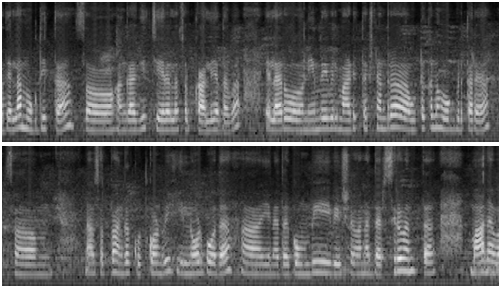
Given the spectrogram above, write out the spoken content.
ಅದೆಲ್ಲ ಮುಗ್ದಿತ್ತು? ಸೊ ಹಾಗಾಗಿ ಚೇರೆಲ್ಲ ಸ್ವಲ್ಪ ಖಾಲಿ ಅದಾವ. ಎಲ್ಲರೂ ನೇಮ್ ರಿವೀಲ್ ಮಾಡಿದ ತಕ್ಷಣ ಅಂದ್ರೆ ಊಟಕ್ಕನ ಹೋಗ್ಬಿಡ್ತಾರೆ. ಸೊ ನಾವು ಸ್ವಲ್ಪ ಹಂಗೆ ಕೂತ್ಕೊಂಡ್ವಿ. ಇಲ್ಲಿ ನೋಡ್ಬೋದ ಏನದ ಗೊಂಬಿ ವೇಷವನ್ನು ಧರಿಸಿರುವಂಥ ಮಾನವ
